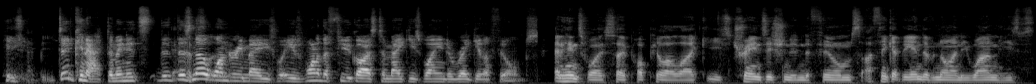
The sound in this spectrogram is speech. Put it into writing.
he, He's happy. dude can act. I mean, it's th- there's no wonder he made his. He was one of the few guys to make his way into regular films. and hence why he's so popular. Like he's transitioned into films. I think at the end of '91, he's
